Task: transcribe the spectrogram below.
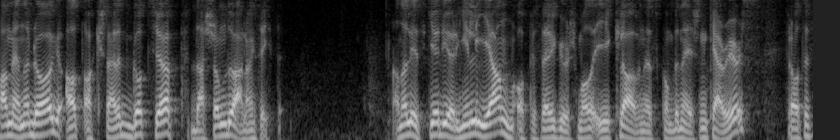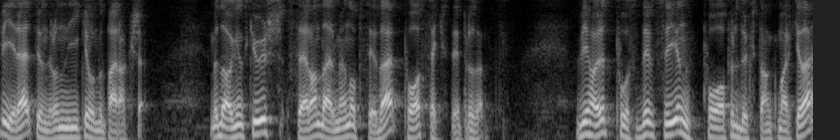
Han mener dog at aksjen er et godt kjøp dersom du er langsiktig. Analytiker Jørgen Lian oppjusterer kursmålet i Klavenes Combination Carriers fra 84 til 109 kroner per aksje. Med dagens kurs ser han dermed en oppside på 60% vi har et positivt syn på produkttankmarkedet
